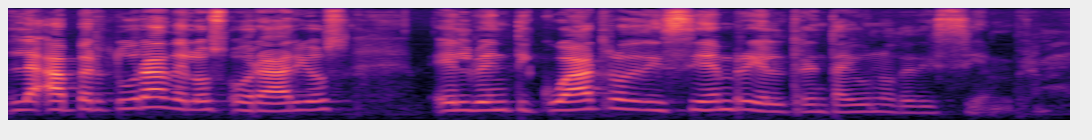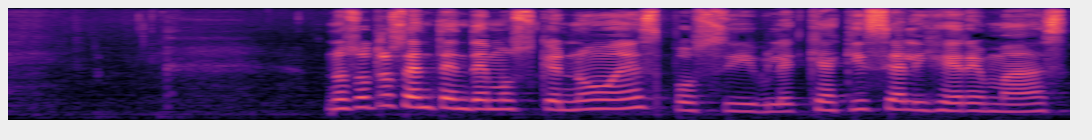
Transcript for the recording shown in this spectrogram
La apertura de los horarios el 24 de diciembre y el 31 de diciembre. Nosotros entendemos que no es posible que aquí se aligere más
